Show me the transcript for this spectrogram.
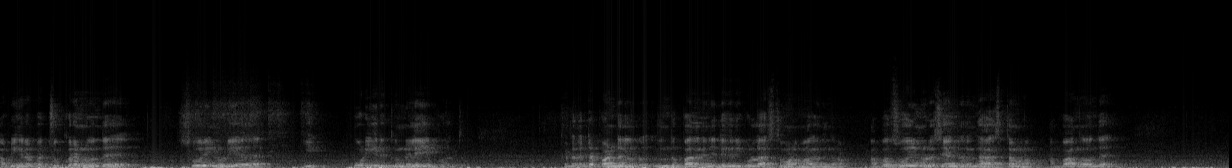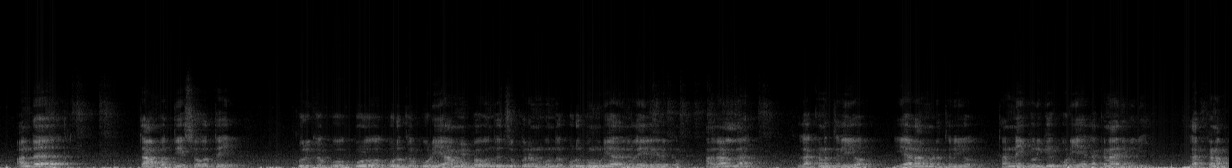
அப்படிங்கிறப்ப சுக்கரன் வந்து சூரியனுடைய கூடியிருக்கும் நிலையை பொறுத்து. கிட்டத்தட்ட பன்னெண்டுலேருந்து பதினஞ்சு டிகிரிக்குள்ளே அஸ்தமனம் ஆகுதுங்கிறோம் அப்போ சூரியனோட சேர்ந்து இருந்தால் அஸ்தமனம். அப்போ அங்கே வந்து அந்த தாம்பத்திய சுகத்தை குறிக்க கொடுக்கக்கூடிய அமைப்பை வந்து சுக்கிரன் வந்து கொடுக்க முடியாத நிலையில் இருக்கும். அதனால தான் லக்கணத்திலேயோ ஏழாம் இடத்துலையோ தன்னை குறிக்கக்கூடிய லக்கணாதிபதி லக்கணம்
